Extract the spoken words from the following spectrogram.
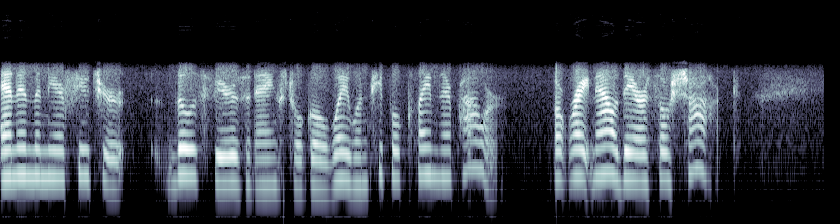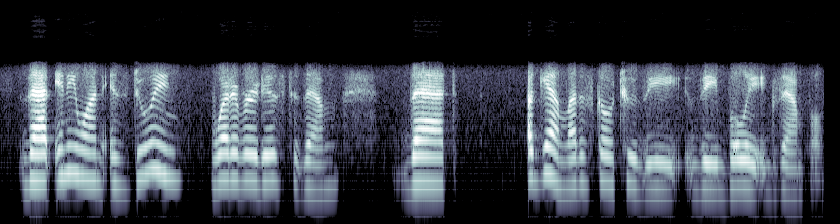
And in the near future, those fears and angst will go away when people claim their power. But right now, they are so shocked that anyone is doing whatever it is to them that again, let us go to the the bully example.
